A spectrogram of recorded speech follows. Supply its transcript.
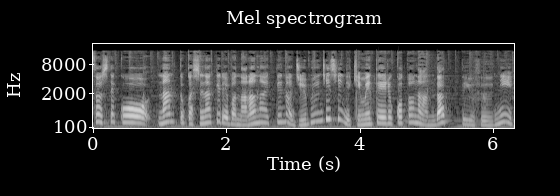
そしてこう何とかしなければならないっていうのは自分自身で決めていることなんだっていうふうに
